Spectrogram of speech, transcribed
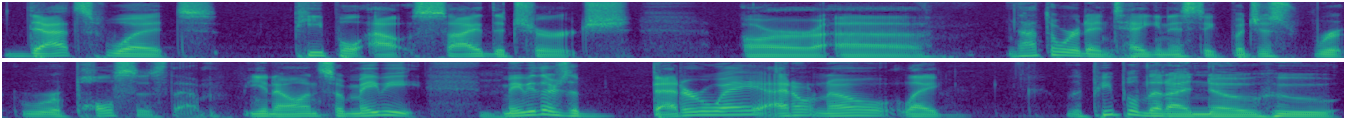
that's what people outside the church are uh, not the word antagonistic, but just re- repulses them, you know. And so maybe maybe there's a better way. I don't know. Like the people that I know who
